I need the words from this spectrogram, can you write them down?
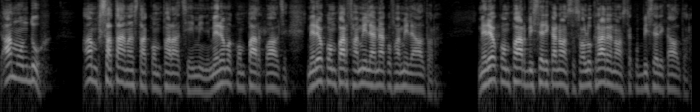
Am un duh. Am satana ăsta comparației în mine. Mereu mă compar cu alții. Mereu compar familia mea cu familia altora. Mereu compar biserica noastră sau lucrarea noastră cu biserica altora.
